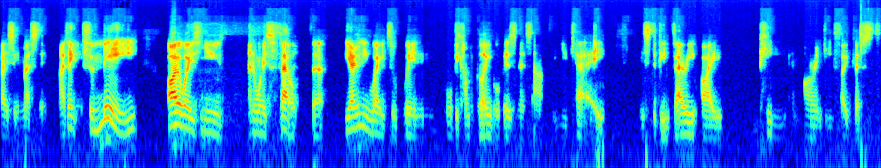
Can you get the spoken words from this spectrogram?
basic investing. I think for me, I always knew and always felt that the only way to win or become a global business out of the UK is to be very IP and R&D focused.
